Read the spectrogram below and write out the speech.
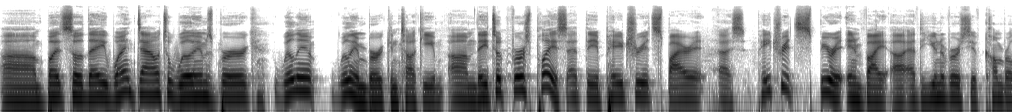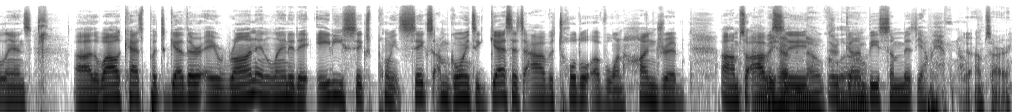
Um, but so they went down to Williamsburg, William Williamburg, Kentucky. Um, they took first place at the Patriot Spirit uh, Patriot Spirit Invite uh, at the University of Cumberland's. Uh, the Wildcats put together a run and landed at 86.6. I'm going to guess it's out of a total of 100. Um, so Yeah, obviously no there's going to be some miss. Yeah, we have no, Yeah, I'm sorry.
